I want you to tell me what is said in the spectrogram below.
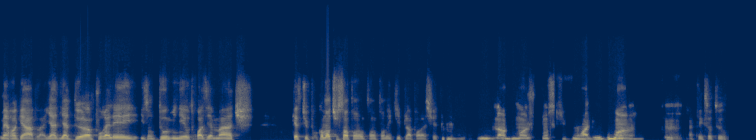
mais regarde, là, il y a, y a 2-1 pour aller. Ils ont dominé au troisième match. Qu'est-ce que tu, comment tu sens ton, ton, ton, équipe là pour la suite? Là, moi, je pense qu'ils vont aller au bout. Hein. Euh, surtout.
